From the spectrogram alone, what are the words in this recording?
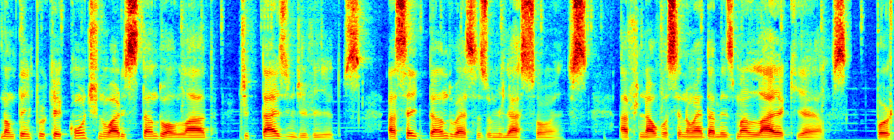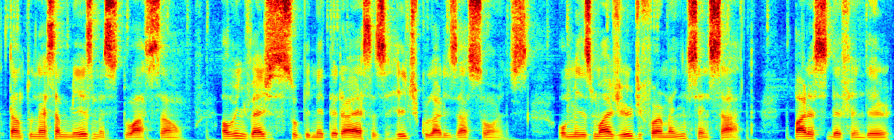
Não tem por que continuar estando ao lado de tais indivíduos, aceitando essas humilhações. Afinal, você não é da mesma laia que elas. Portanto, nessa mesma situação, ao invés de se submeter a essas ridicularizações, ou mesmo agir de forma insensata, para se defender,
